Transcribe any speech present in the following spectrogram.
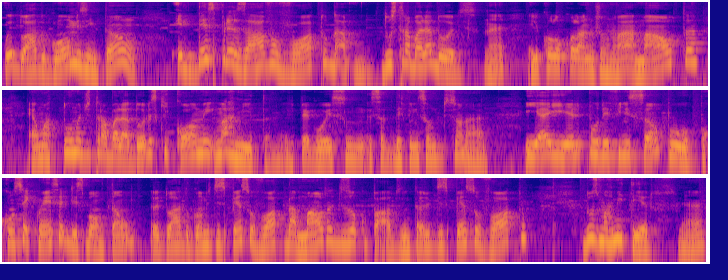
o Eduardo Gomes, então, ele desprezava o voto da, dos trabalhadores, né? Ele colocou lá no jornal, ah, Malta é uma turma de trabalhadores que comem marmita. Ele pegou isso, essa definição do dicionário. E aí ele, por definição, por, por consequência, ele disse, bom, então Eduardo Gomes dispensa o voto da Malta desocupados. Então ele dispensa o voto dos marmiteiros, né?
